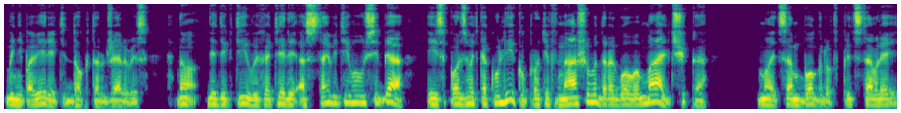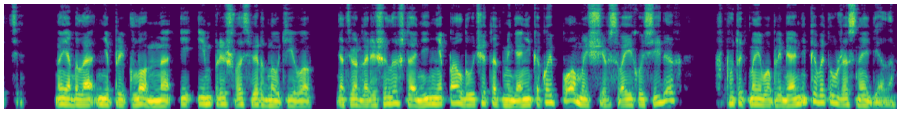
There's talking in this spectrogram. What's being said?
Вы не поверите, доктор Джервис, но детективы хотели оставить его у себя, и использовать как улику против нашего дорогого мальчика. Мой цамбограф, представляете? Но я была непреклонна, и им пришлось вернуть его. Я твердо решила, что они не получат от меня никакой помощи в своих усилиях впутать моего племянника в это ужасное дело.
